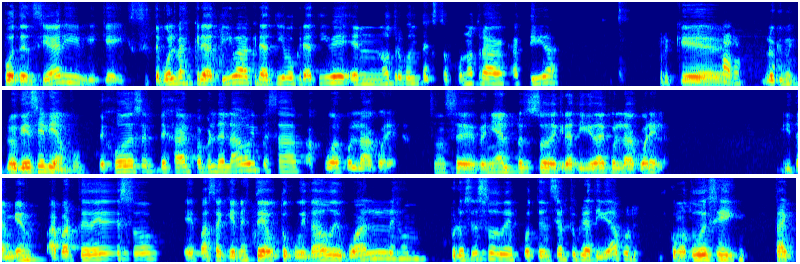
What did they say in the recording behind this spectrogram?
potenciar y, y que te vuelvas creativa, creativo, creative en otro contexto, con otra actividad. Porque Claro. lo, que, lo que decía Lian, pues, dejó de ser, dejar el papel de lado y empezaba a jugar con la acuarela. Entonces venía el proceso de creatividad con la acuarela. Y también, aparte de eso, eh, pasa que en este autocuidado igual es un proceso de potenciar tu creatividad, por, como tú decías, te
